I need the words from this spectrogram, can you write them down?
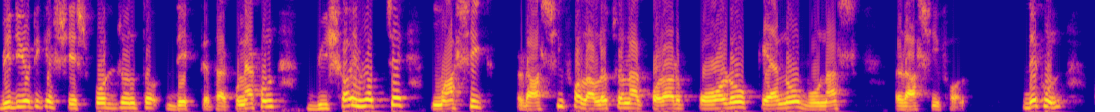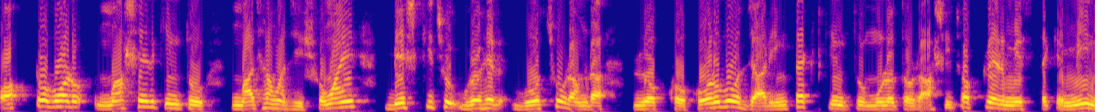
ভিডিওটিকে শেষ পর্যন্ত দেখতে থাকুন। এখন বিষয় হচ্ছে মাসিক রাশিফল আলোচনা করার পরও কেন বোনাস রাশিফল? দেখুন, অক্টোবর মাসের কিন্তু মাঝামাঝি সময়ে বেশ কিছু গ্রহের গোচর আমরা লক্ষ্য করব, যার ইম্প্যাক্ট কিন্তু মূলত রাশিচক্রের মেষ থেকে মিন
